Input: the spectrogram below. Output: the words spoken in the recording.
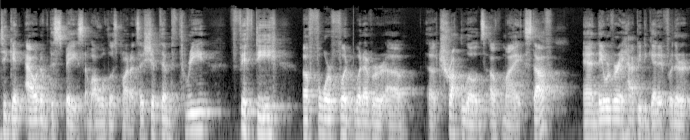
to get out of the space of all of those products. I shipped them 350 a four foot whatever uh, uh, truckloads of my stuff, and they were very happy to get it for their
